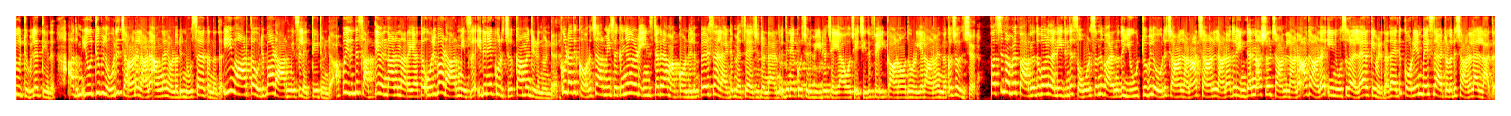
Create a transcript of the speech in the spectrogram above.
യൂട്യൂബിൽ എത്തിയത്. അതും യൂട്യൂബിൽ ഒരു ചാനലാണ് അങ്ങനെയുള്ള ഒരു ന്യൂസ് ഇറക്കുന്നത്. ഈ വാർത്ത ഒരുപാട് ആർമീസിൽ എത്തിയിട്ടുണ്ട്. അപ്പോൾ ഇതിന്റെ സത്യം എന്താണെന്ന് അറിയാത്ത ഒരുപാട് ആർമീസ് ഇതിനെക്കുറിച്ച് കമന്റ് ഇടുന്നുണ്ട്. കൂടാതെ കുറച്ച് ആർമീസ് ഒക്കെ ഞങ്ങളുടെ ഇൻസ്റ്റാഗ്രാം അക്കൗണ്ടിലും പേഴ്സണൽ ആയിട്ട് മെസ്സേജ് അയച്ചിട്ടുണ്ടായിരുന്നു. ഇതിനെക്കുറിച്ച് ഒരു വീഡിയോ ചെയ്യാവോ ചേച്ചി? ഇത് ഫേക്ക് ആണോ? അതോ റിയൽ ആണോ? എന്നൊക്കെ ചോദിച്ചു. ഫസ്റ്റ് നമ്മൾ പറഞ്ഞതുപോലെ തന്നെ ഇതിന്റെ സോഴ്സ് എന്ന് പറയുന്നത് യൂട്യൂബിൽ ഒരു ചാനലാണ് ആ ചാനലാണ് അതൊരു ഇന്റർനാഷണൽ ചാനലാണ് അതാണ് ഈ ന്യൂസുകളെല്ലാം ഇറക്കി വിടുന്നത്. അതായത് കൊറിയൻ ബേസ്ഡ് ആയിട്ടുള്ള ഒരു ചാനൽ അല്ല അത്.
